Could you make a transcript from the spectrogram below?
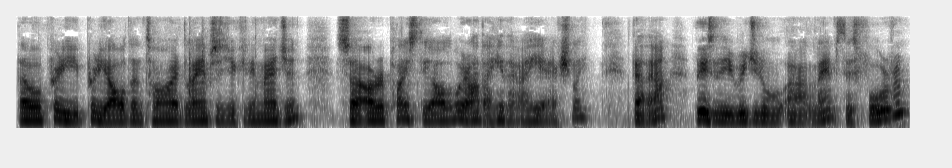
They were pretty pretty old and tired lamps, as you can imagine. So I replaced the old. Where are they? Here they are. Here actually. There they are. These are the original uh, lamps. There's four of them,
